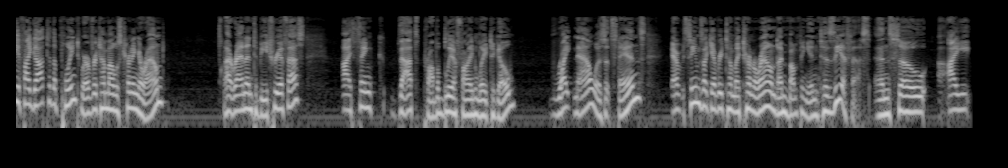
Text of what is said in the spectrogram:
if I got to the point where every time I was turning around, I ran into BTreeFS, I think that's probably a fine way to go. Right now, as it stands, it seems like every time I turn around, I'm bumping into ZFS. And so I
